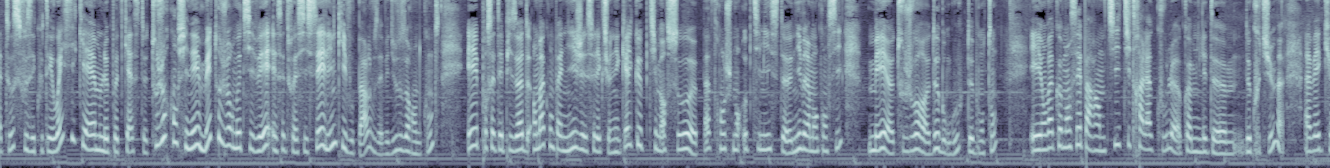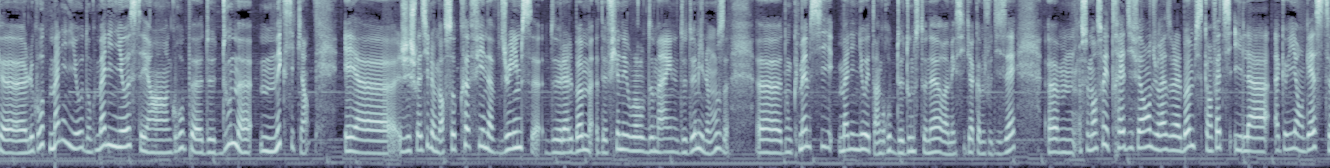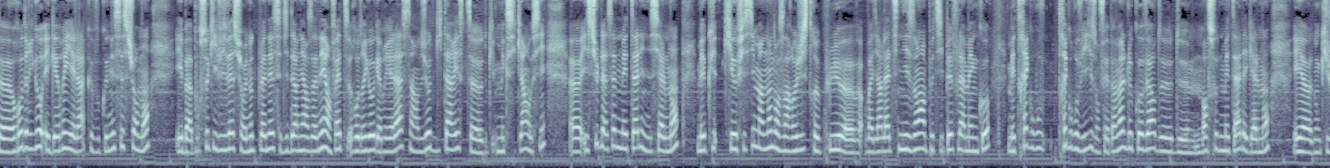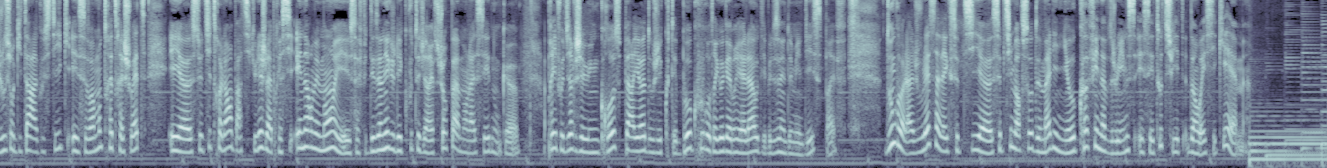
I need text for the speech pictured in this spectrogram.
à tous. Vous écoutez YCKM, le podcast toujours confiné mais toujours motivé. Et cette fois-ci, c'est Eline qui vous parle, vous avez dû vous en rendre compte. Et pour cet épisode, en ma compagnie, j'ai sélectionné quelques petits morceaux, euh, pas franchement optimistes euh, ni vraiment concis, mais euh, toujours de bon goût, de bon ton. Et on va commencer par un petit titre à la cool, comme il est de, coutume, avec le groupe Maligno. Donc Maligno, c'est un groupe de doom mexicain. Et j'ai choisi le morceau Coffin of Dreams de l'album The Funeral Domain de 2011. Euh, donc même si Maligno est un groupe de doomstoner euh, mexicain comme je vous disais, euh, ce morceau est très différent du reste de l'album puisqu'en fait il a accueilli en guest Rodrigo et Gabriela que vous connaissez sûrement. Et bah pour ceux qui vivaient sur une autre planète ces dix dernières années, en fait Rodrigo et Gabriela c'est un duo de guitaristes mexicains aussi, issus de la scène métal initialement, mais qui, officie maintenant dans un registre plus on va dire latinisant, un peu typé flamenco, mais très, très groovy. Ils ont fait pas mal de covers de, morceaux de métal également et euh, donc il joue sur guitare acoustique et c'est vraiment très très chouette. Et euh, ce titre-là en particulier, je l'apprécie énormément et ça fait des années que je l'écoute et j'arrive toujours pas à m'en lasser. Donc euh, après, il faut dire que j'ai eu une grosse période où j'écoutais beaucoup Rodrigo Gabriela au début des années 2010. Bref. Donc voilà, je vous laisse avec ce petit, ce petit morceau de Maligno, Coffin of Dreams, et c'est tout de suite dans. YCKM.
